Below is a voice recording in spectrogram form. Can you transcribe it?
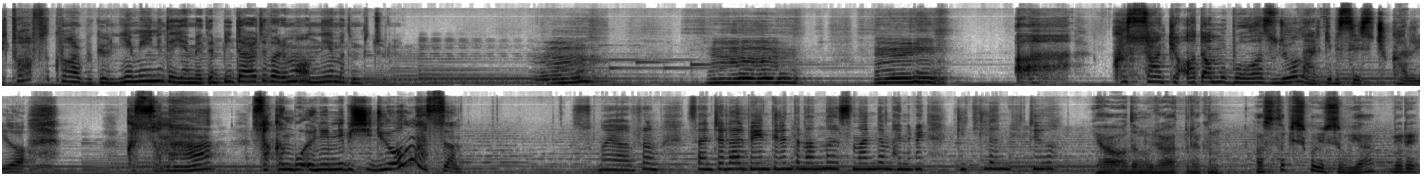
Bir tuhaflık var bugün. Yemeğini de yemedi. Bir derdi var ama anlayamadım bir türlü. Kız sanki adamı boğazlıyorlar gibi ses çıkarıyor. Kız Suna, sakın bu önemli bir şey diyor olmasın. Suna yavrum sen Celal Bey'in dilinden anlarsın annem hani bir gigilen ne diyor. Ya adamı rahat bırakın. Hasta psikolojisi bu ya. Böyle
